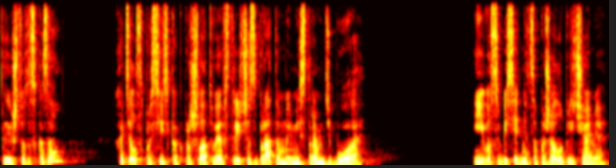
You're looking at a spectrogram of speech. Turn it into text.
«Ты что-то сказал?» Хотел спросить, как прошла твоя встреча с братом и мистером Дюбуа. И его собеседница пожала плечами.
